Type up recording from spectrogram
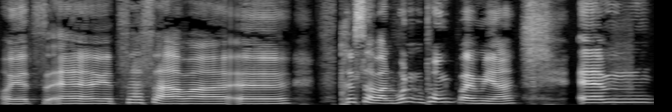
Oh, jetzt, äh, jetzt hast du aber, äh, triffst du aber einen wunden Punkt bei mir. Ähm,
